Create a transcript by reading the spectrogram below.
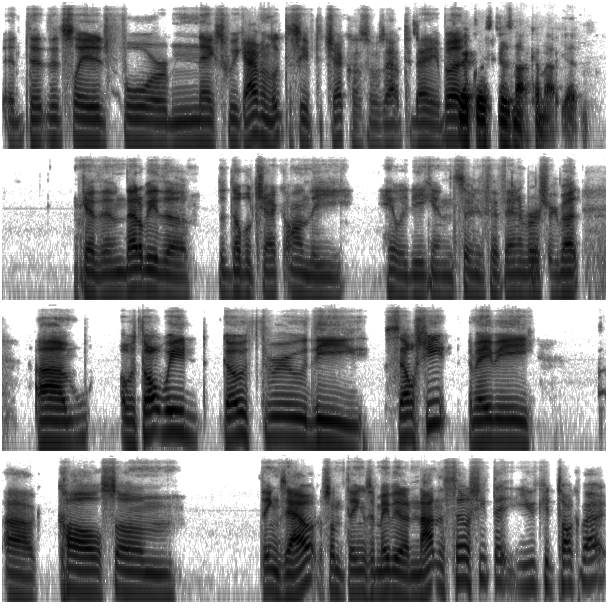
that, that's slated for next week. I haven't looked to see if the checklist was out today, but checklist does not come out yet. Okay, then that'll be the the double check on the Hailie Deegan 75th anniversary. But um, I thought we'd go through the sell sheet and maybe uh, call some things out, some things that maybe are not in the sell sheet that you could talk about.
